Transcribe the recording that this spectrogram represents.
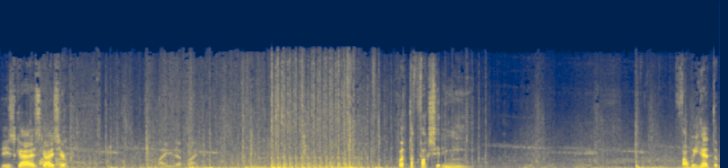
These guys, guys here. Behind you there, behind you. What the fuck's hitting me? Thought we had the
